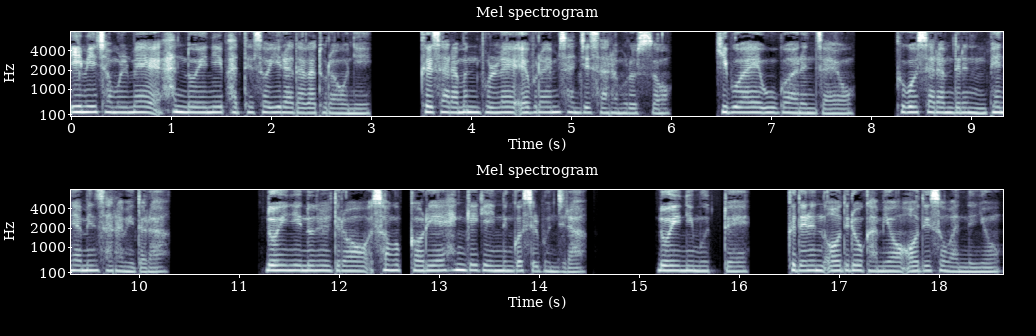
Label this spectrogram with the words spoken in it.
이미 저물매 한 노인이 밭에서 일하다가 돌아오니 그 사람은 본래 에브라임 산지 사람으로서 기부하에 우거하는 자요 그곳 사람들은 베냐민 사람이더라. 노인이 눈을 들어 성읍 거리에 행객이 있는 것을 본지라. 노인이 묻되 그대는 어디로 가며 어디서 왔느뇨?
